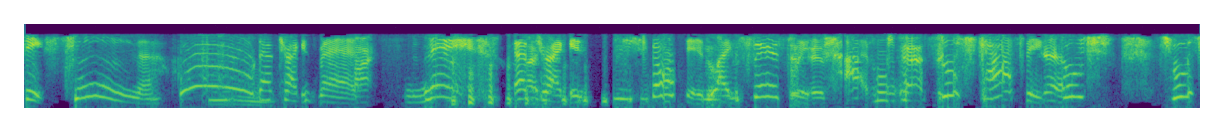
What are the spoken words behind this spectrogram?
sixteen. Woo! That track is bad. Man, that track is stupid. Like seriously, I, fantastic. fantastic. Yeah. Swoosh, swoosh,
